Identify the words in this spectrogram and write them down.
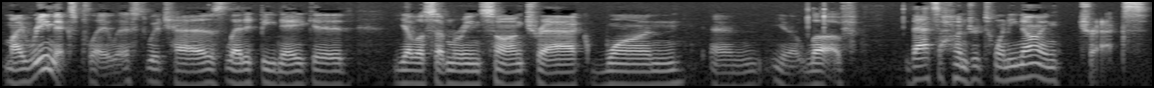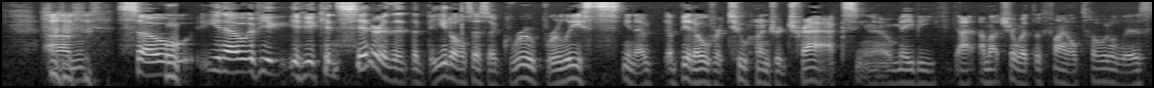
my remix playlist, which has "Let It Be Naked," "Yellow Submarine" song track one, and you know, "Love." That's 129 tracks. Um, so you know, if you if you consider that the Beatles as a group released you know a bit over 200 tracks, you know maybe I, am not sure what the final total is.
